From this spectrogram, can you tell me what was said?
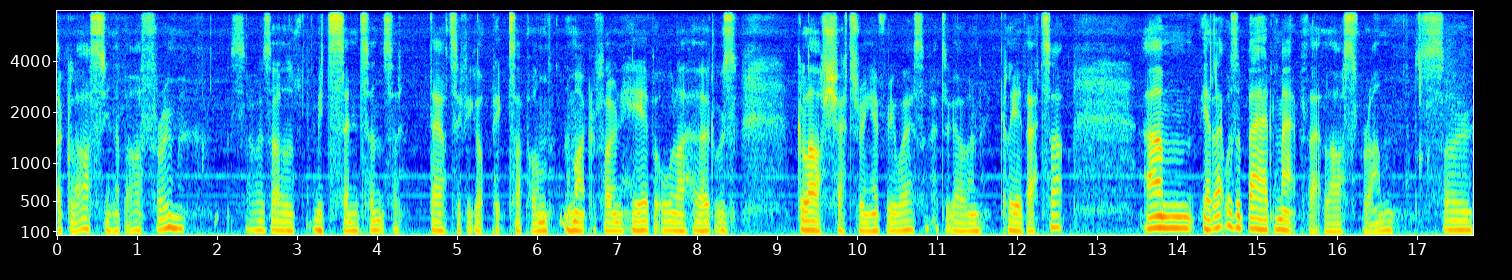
a glass in the bathroom. So as I was mid-sentence, I doubt if it got picked up on the microphone here, but all I heard was glass shattering everywhere, so I had to go and clear that up. Um, yeah, that was a bad map, that last run. So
